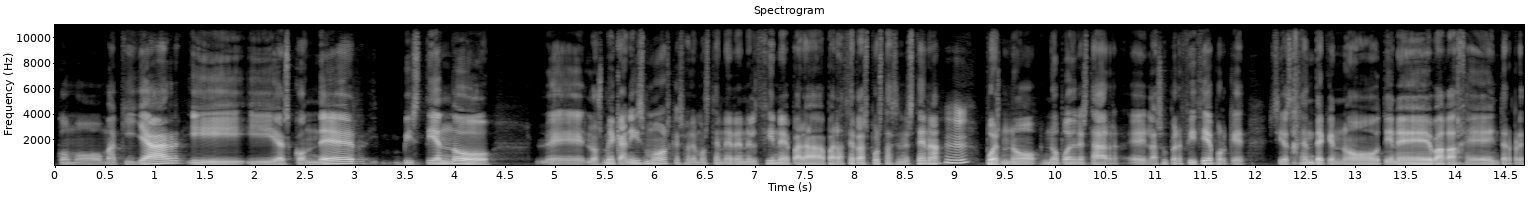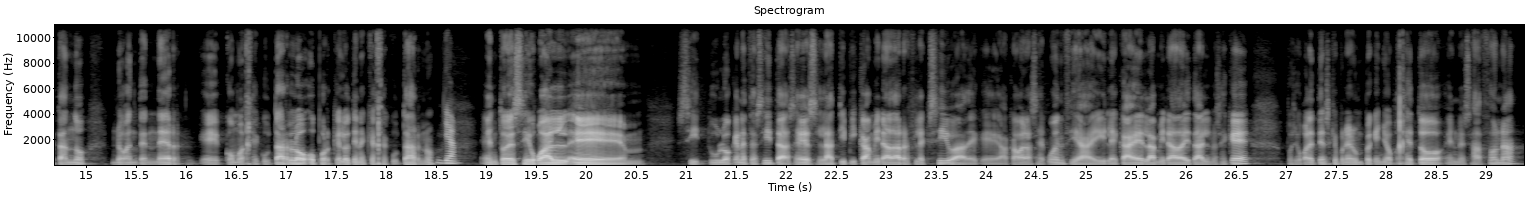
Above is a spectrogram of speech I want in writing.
como maquillar y, y esconder vistiendo eh, los mecanismos que solemos tener en el cine para, para hacer las puestas en escena, pues no, no pueden estar en la superficie porque si es gente que no tiene bagaje interpretando, no va a entender eh, cómo ejecutarlo o por qué lo tiene que ejecutar, ¿no? Ya. Entonces, igual, eh, si tú lo que necesitas es la típica mirada reflexiva de que acaba la secuencia y le cae la mirada y tal y no sé qué, pues igual le tienes que poner un pequeño objeto en esa zona,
